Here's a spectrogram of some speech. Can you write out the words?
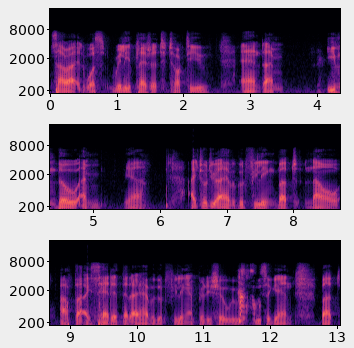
Sarah, it was really a pleasure to talk to you, and I'm even though I'm yeah. I told you I have a good feeling, but now after I said it that I have a good feeling, I'm pretty sure we will lose again. But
